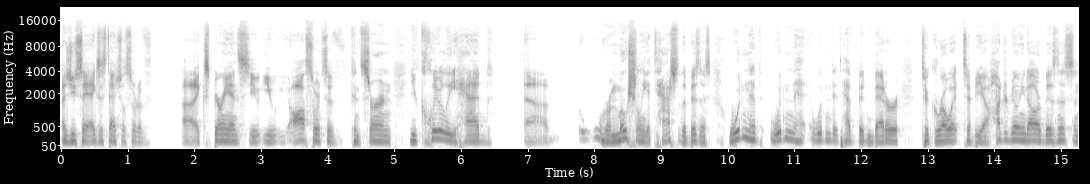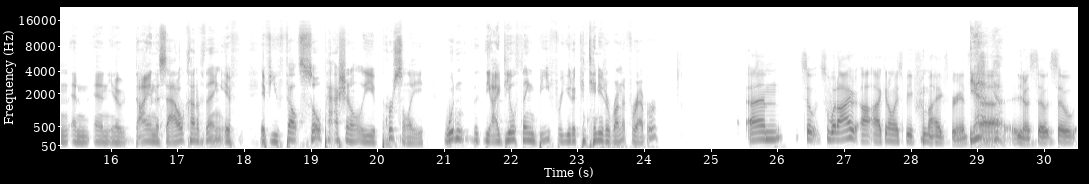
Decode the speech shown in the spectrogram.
as you say existential sort of uh, experience, you, you all sorts of concern. You clearly had uh, were emotionally attached to the business. Wouldn't have wouldn't ha- wouldn't it have been better to grow it to be a hundred million dollar business and and and you know die in the saddle kind of thing? If if you felt so passionately personally, wouldn't the, the ideal thing be for you to continue to run it forever? Um. So so what I uh, I can only speak from my experience. Yeah. Uh, yeah. You know. So so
